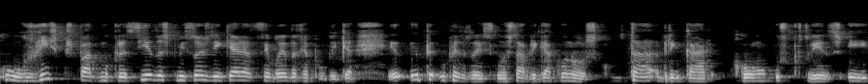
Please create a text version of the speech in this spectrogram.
os riscos para a democracia das comissões de inquérito da Assembleia da República. O Pedro Reis Silva está a brincar connosco, está a brincar com os portugueses. E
